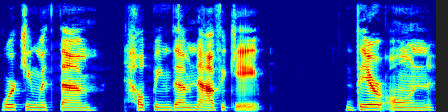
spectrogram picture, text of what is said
working with them, helping them navigate their own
